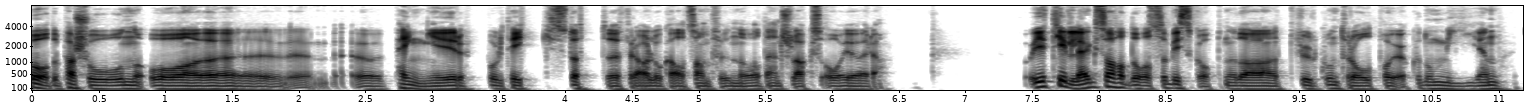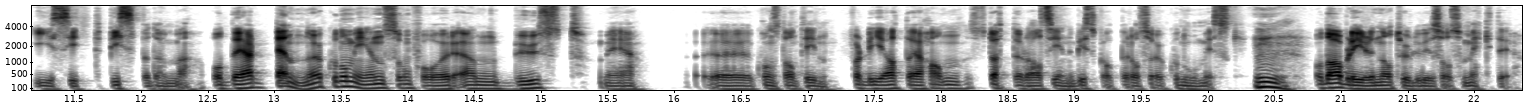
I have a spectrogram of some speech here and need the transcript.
både person og øh, penger, politikk, støtte fra lokalsamfunnet og den slags å gjøre. Og I tillegg så hadde også biskopene da full kontroll på økonomien i sitt bispedømme. Og det er denne økonomien som får en boost med øh, Konstantin. Fordi at han støtter da sine biskoper også økonomisk. Mm. Og da blir de naturligvis også mektigere.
